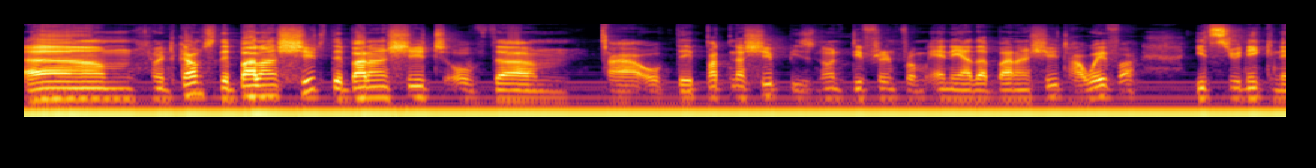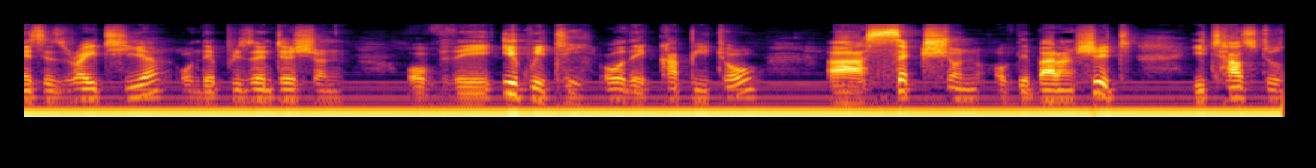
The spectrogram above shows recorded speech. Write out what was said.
Um, when it comes to the balance sheet, the balance sheet of the um, uh, of the partnership is not different from any other balance sheet. However, its uniqueness is right here on the presentation of the equity or the capital uh, section of the balance sheet. It has to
